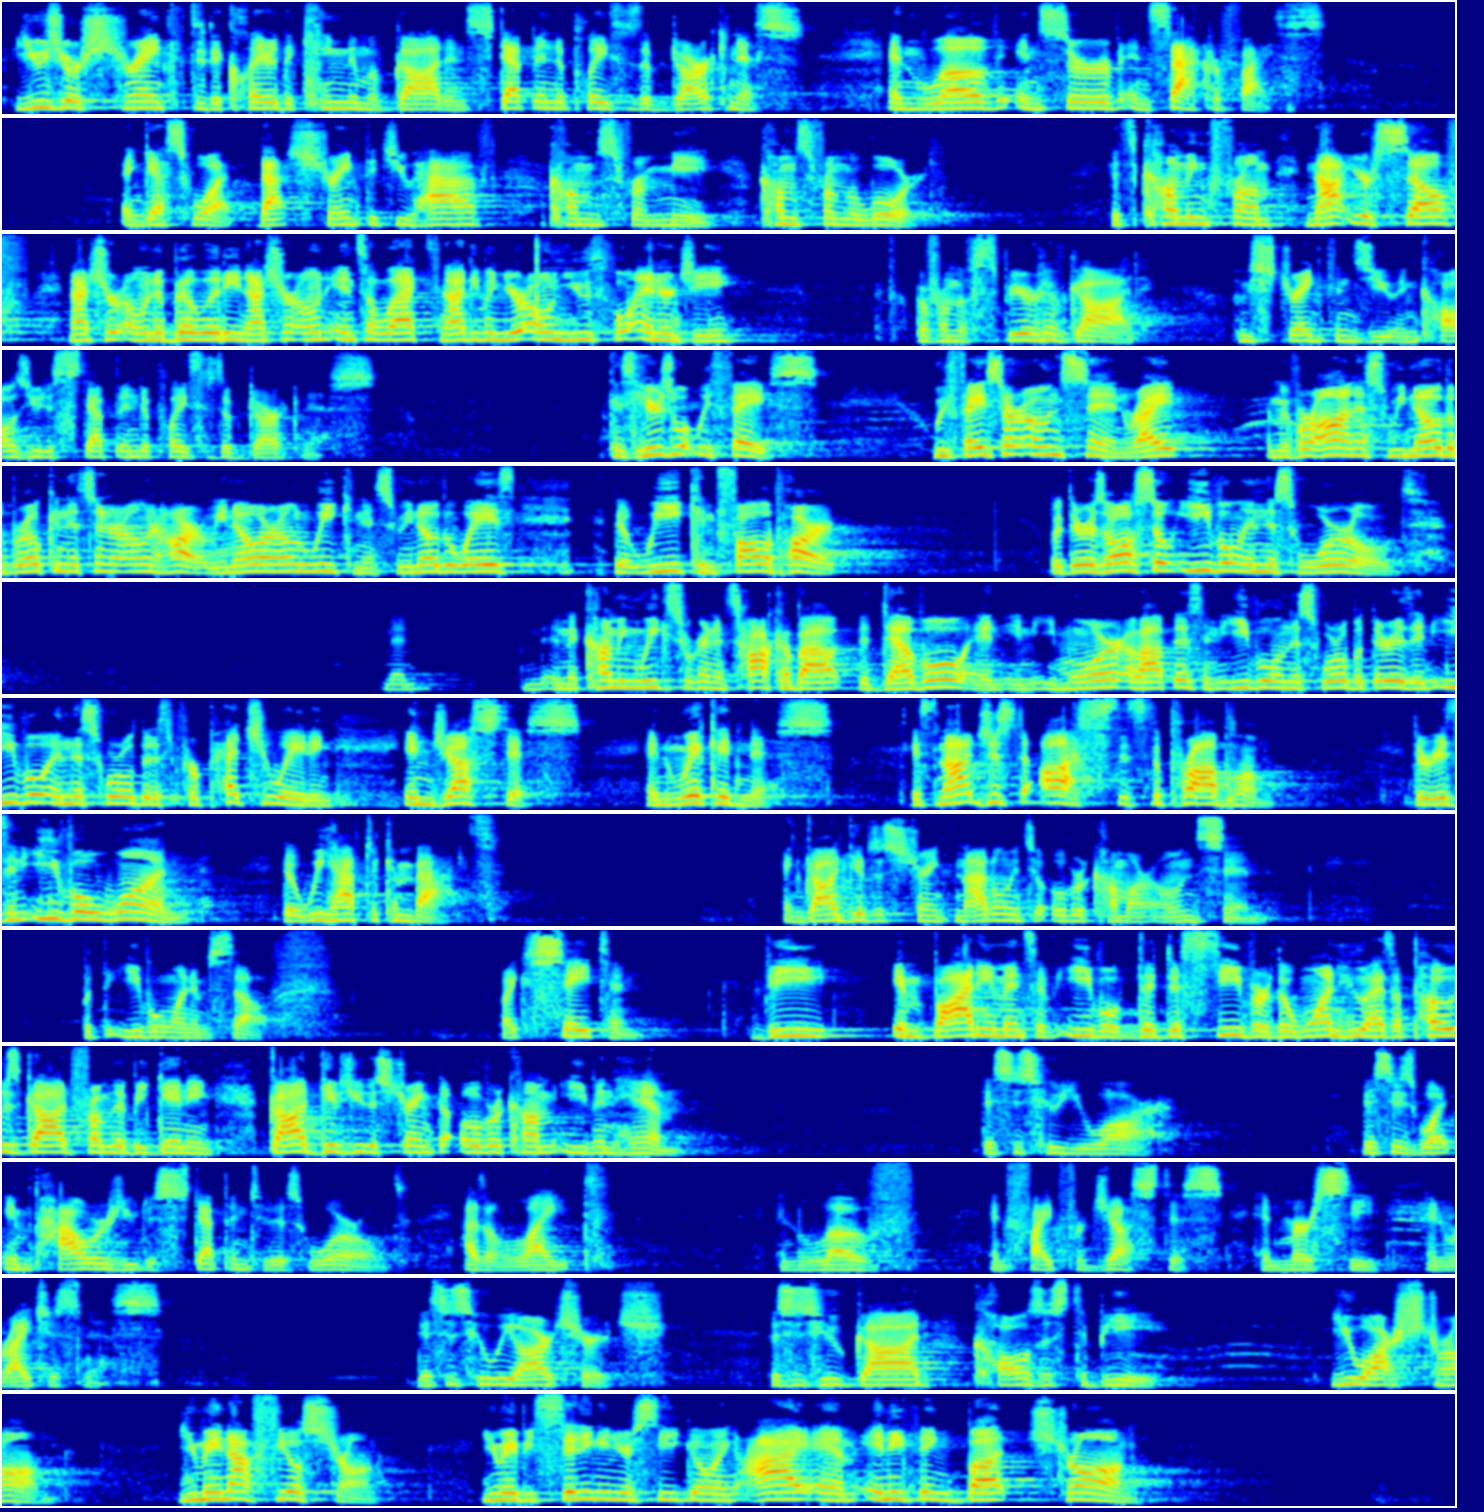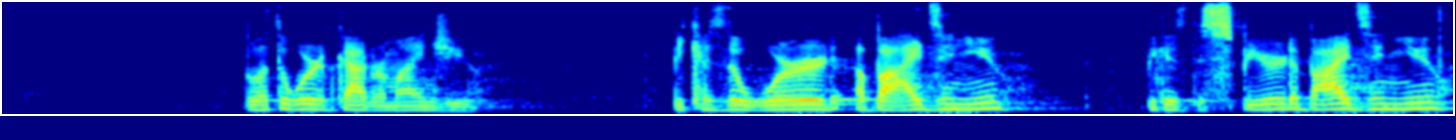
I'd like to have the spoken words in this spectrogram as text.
Use your strength to declare the kingdom of God and step into places of darkness and love and serve and sacrifice. And guess what? That strength that you have comes from me, comes from the Lord. It's coming from not yourself, not your own ability, not your own intellect, not even your own youthful energy, but from the Spirit of God who strengthens you and calls you to step into places of darkness. Because here's what we face we face our own sin, right? I mean, if we're honest, we know the brokenness in our own heart. We know our own weakness. We know the ways that we can fall apart. But there is also evil in this world. And in the coming weeks, we're going to talk about the devil and, and more about this and evil in this world. But there is an evil in this world that is perpetuating injustice and wickedness. It's not just us that's the problem. There is an evil one that we have to combat. And God gives us strength not only to overcome our own sin, but the evil one himself. Like Satan, the embodiment of evil, the deceiver, the one who has opposed God from the beginning. God gives you the strength to overcome even him. This is who you are. This is what empowers you to step into this world as a light and love and fight for justice and mercy and righteousness. This is who we are, church. This is who God calls us to be. You are strong. You may not feel strong. You may be sitting in your seat going, I am anything but strong. But let the Word of God remind you because the Word abides in you, because the Spirit abides in you,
